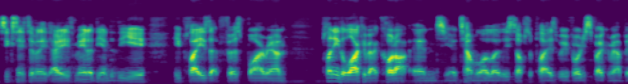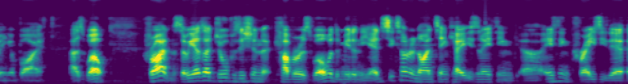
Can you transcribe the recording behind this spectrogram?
16th, 17th, 18th man at the end of the year. He plays that first buy round. Plenty to like about Cotter and you know Taumalolo, these types of players. We've already spoken about being a buy as well. Crichton. So he has that dual position cover as well with the mid and the edge. 619k isn't anything uh, anything crazy there,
